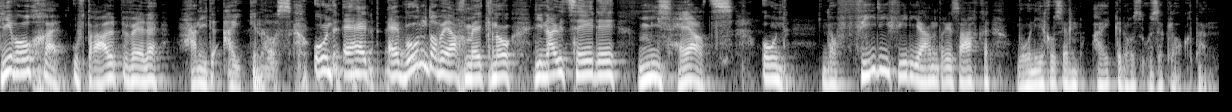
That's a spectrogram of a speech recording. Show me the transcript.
Die Woche auf der Alpenwelle habe ich den Eikenos. Und er hat ein Wunderwerk mitgenommen, die neue CD «Mein Herz». Und noch viele, viele andere Sachen, die ich aus dem Eikenos rausgelockt habe.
